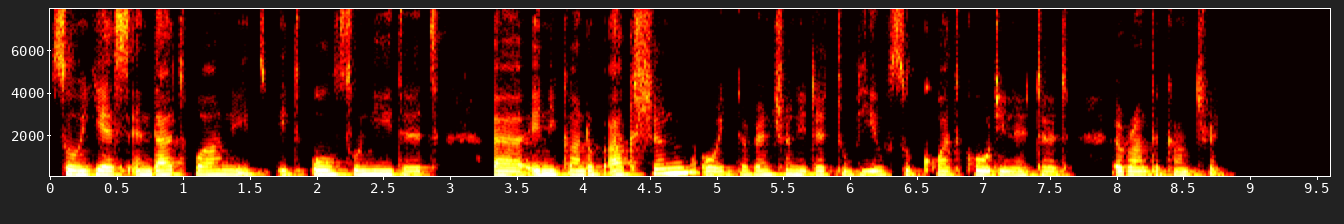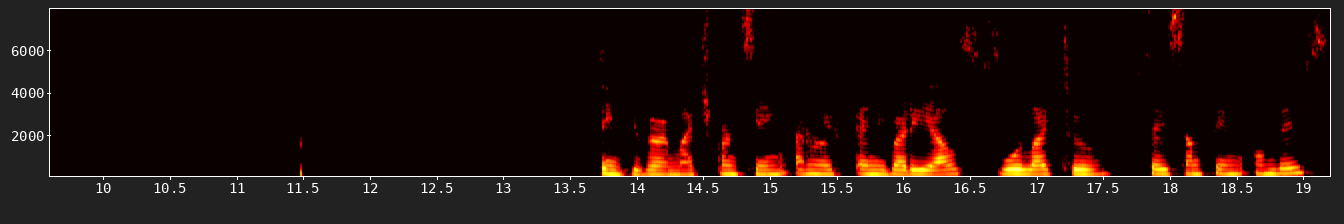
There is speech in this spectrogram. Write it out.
so yes and that one it, it also needed uh, any kind of action or intervention needed to be also quite coordinated around the country. Thank you very much, Francine. I don't know if anybody else would like to say something on this.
